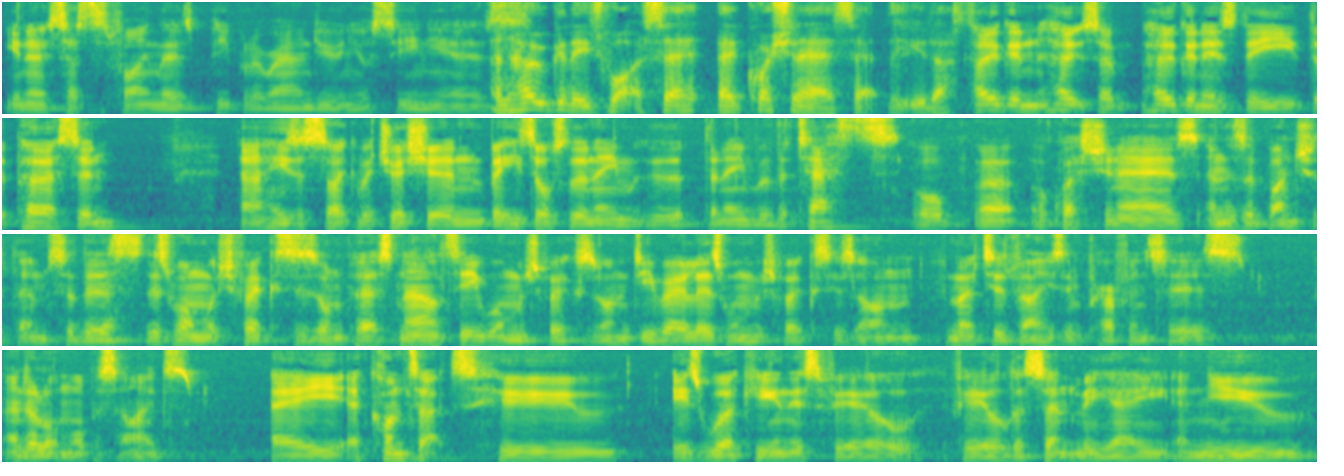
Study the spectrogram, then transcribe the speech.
you know satisfying those people around you and your seniors? And Hogan is what a, set, a questionnaire set that you'd asked. Hogan, Ho- so Hogan is the the person. Uh, he's a psychometrician, but he's also the name the, the name of the tests or uh, or questionnaires, and there's a bunch of them. So there's there's one which focuses on personality, one which focuses on derailers, one which focuses on motives, values, and preferences, and a lot more besides. A, a contact who is working in this field field has sent me a, a new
